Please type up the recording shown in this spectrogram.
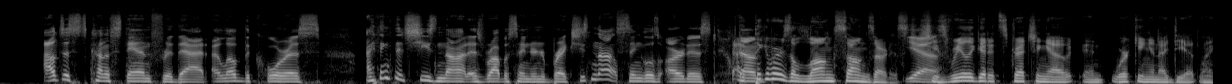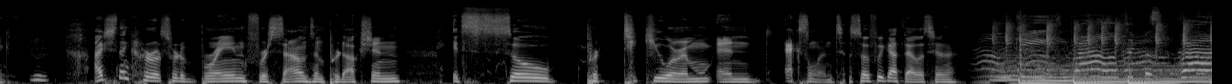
I'll just kind of stand for that. I love the chorus. I think that she's not, as Rob was saying during the break, she's not a singles artist. I um, think of her as a long songs artist. Yeah. She's really good at stretching out and working an idea at length. I just think her sort of brain for sounds and production, it's so particular and, and excellent. So if we got that, let's hear that. Brown keys, brown slippers, brown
